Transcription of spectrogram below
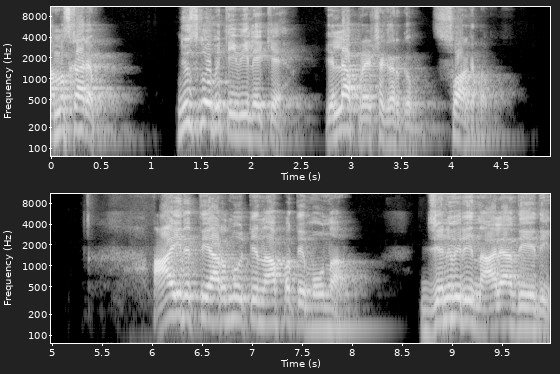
നമസ്കാരം. ന്യൂസ് ഗ്ലോബ് ടി വിയിലേക്ക് എല്ലാ പ്രേക്ഷകർക്കും സ്വാഗതം. ആയിരത്തി അറുന്നൂറ്റി നാൽപ്പത്തി മൂന്ന് ജനുവരി നാലാം തീയതി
